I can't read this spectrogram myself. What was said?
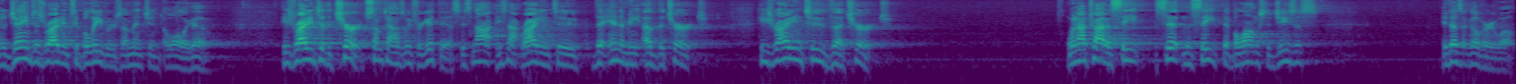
Uh, James is writing to believers, I mentioned a while ago. He's writing to the church. Sometimes we forget this. It's not, he's not writing to the enemy of the church. He's writing to the church. When I try to seat, sit in the seat that belongs to Jesus, it doesn't go very well,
